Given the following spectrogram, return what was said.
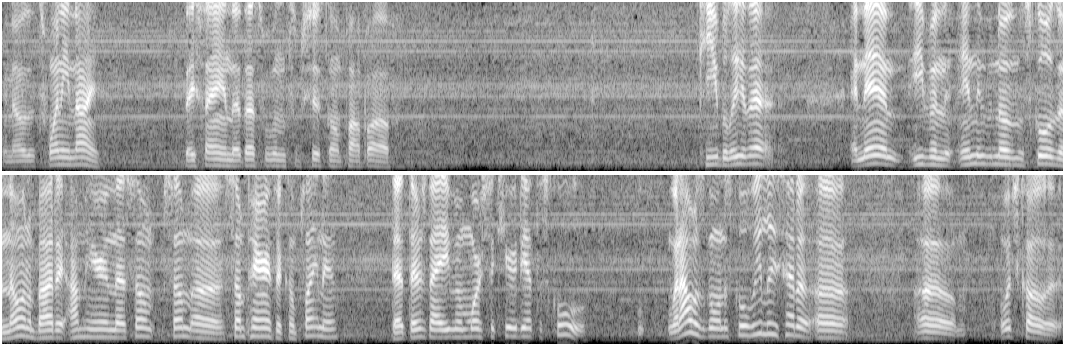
You know, the 29th. They saying that that's when some shit's gonna pop off. Can you believe that? And then even and even though the schools are knowing about it, I'm hearing that some some uh some parents are complaining that there's not even more security at the school. When I was going to school, we at least had a uh what you call it?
